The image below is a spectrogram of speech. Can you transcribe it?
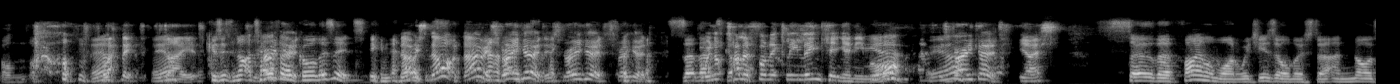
on, on the Yeah, planet Yeah, today. It's- because it's not a it's very telephone call, is it? You know, no, it's not. No, it's No, very good. It's very good. It's very good. So We're not got- telephonically linking anymore. Yeah, It's yeah. very good. Yes. So the final one, which is almost a, a nod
